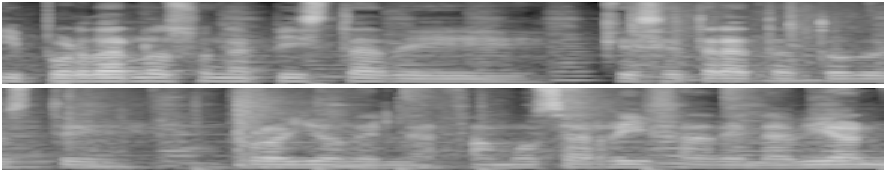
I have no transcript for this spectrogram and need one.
y por darnos una pista de qué se trata todo este rollo de la famosa rifa del avión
